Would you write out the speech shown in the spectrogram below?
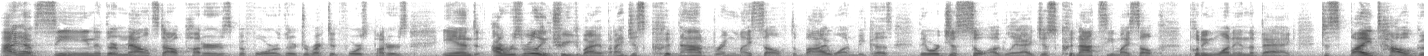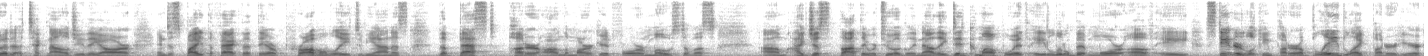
I have seen their mallet style putters before, their directed force putters, and I was really intrigued by it, but I just could not bring myself to buy one because they were just so ugly. I just could not see myself putting one in the bag, despite how good a technology they are, and despite the fact that they are probably, to be honest, honest, the best putter on the market for most of us. Um, I just thought they were too ugly. Now they did come up with a little bit more of a standard looking putter, a blade like putter here.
